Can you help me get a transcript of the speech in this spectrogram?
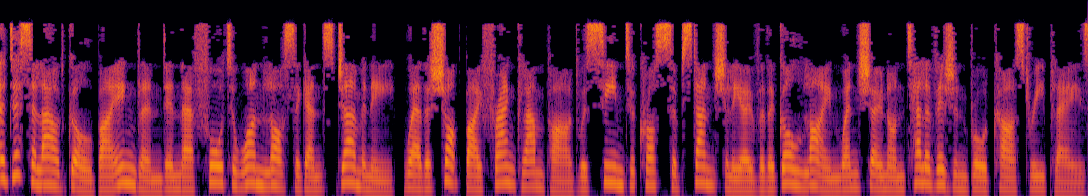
a disallowed goal by England in their 4-1 loss against Germany, where the shot by Frank Lampard was seen to cross substantially over the goal line when shown on television broadcast replays.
